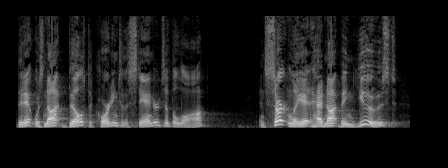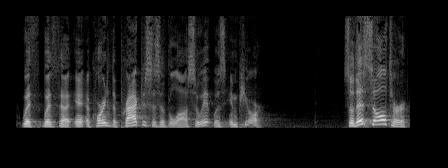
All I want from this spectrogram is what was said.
that it was not built according to the standards of the law, and certainly it had not been used with, with, uh, according to the practices of the law, so it was impure. So this altar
